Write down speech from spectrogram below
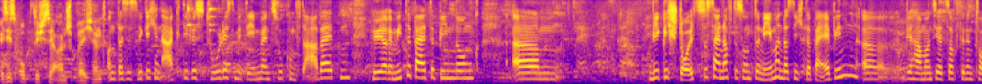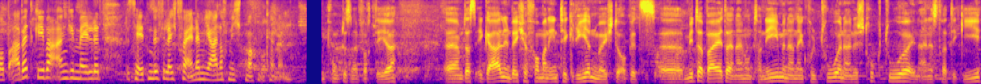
Es ist optisch sehr ansprechend. Und dass es wirklich ein aktives Tool ist, mit dem wir in Zukunft arbeiten, höhere Mitarbeiterbindung, ähm, wirklich stolz zu sein auf das Unternehmen, dass ich dabei bin. Äh, wir haben uns jetzt auch für den Top-Arbeitgeber angemeldet. Das hätten wir vielleicht vor einem Jahr noch nicht machen können. Der Punkt ist einfach der, ähm, dass egal in welcher Form man integrieren möchte, ob jetzt äh, Mitarbeiter in ein Unternehmen, in eine Kultur, in eine Struktur, in eine Strategie,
